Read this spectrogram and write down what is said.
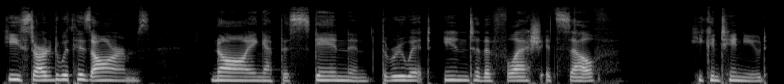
He started with his arms, gnawing at the skin and through it into the flesh itself. He continued,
